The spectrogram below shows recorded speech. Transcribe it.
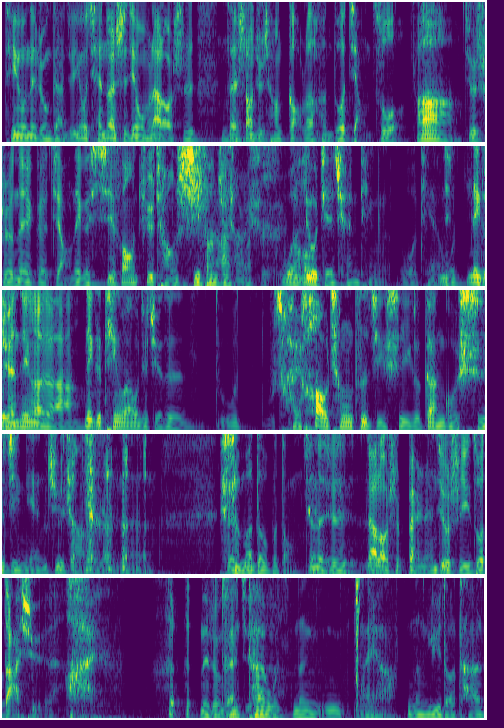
挺有那种感觉，因为前段时间我们赖老师在上剧场搞了很多讲座，啊。就是那个讲那个西方剧场史、西方剧，场史，我六节全听了，我天，我那个全听了对吧？那个听完我就觉得，我我还号称自己是一个干过十几年剧场的人呢，什么都不懂，真的就是赖老师本人就是一座大学，哎，那种感觉。他我能，嗯哎呀，能遇到他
